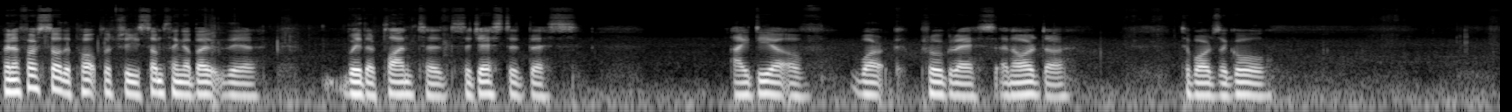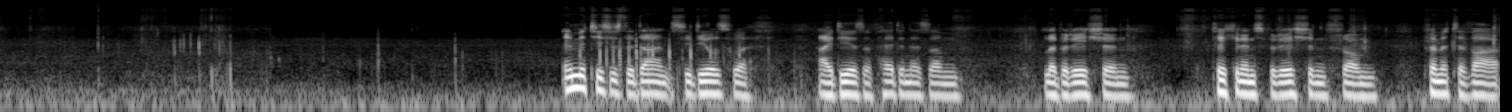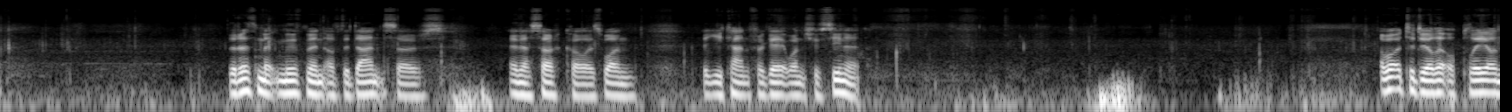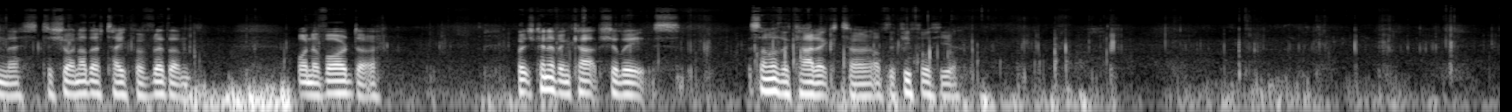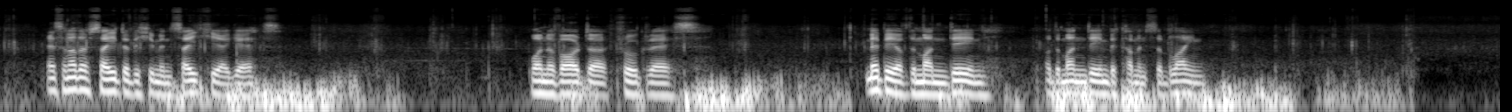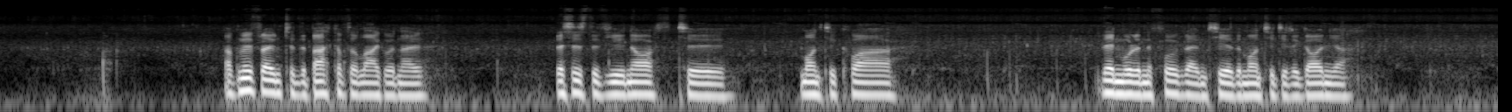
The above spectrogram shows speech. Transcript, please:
When I first saw the poplar trees, something about their way they're planted suggested this idea of work, progress and order towards a goal. In Matisse's The Dance, he deals with ideas of hedonism, liberation, taking inspiration from primitive art. The rhythmic movement of the dancers in a circle is one that you can't forget once you've seen it. I wanted to do a little play on this to show another type of rhythm, one of order, which kind of encapsulates some of the character of the people here. It's another side of the human psyche, I guess. One of order, progress, maybe of the mundane, or the mundane becoming sublime. I've moved round to the back of the Lago now this is the view north to Monte Quar. Then more in the foreground here, the Monte di Ragogna.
